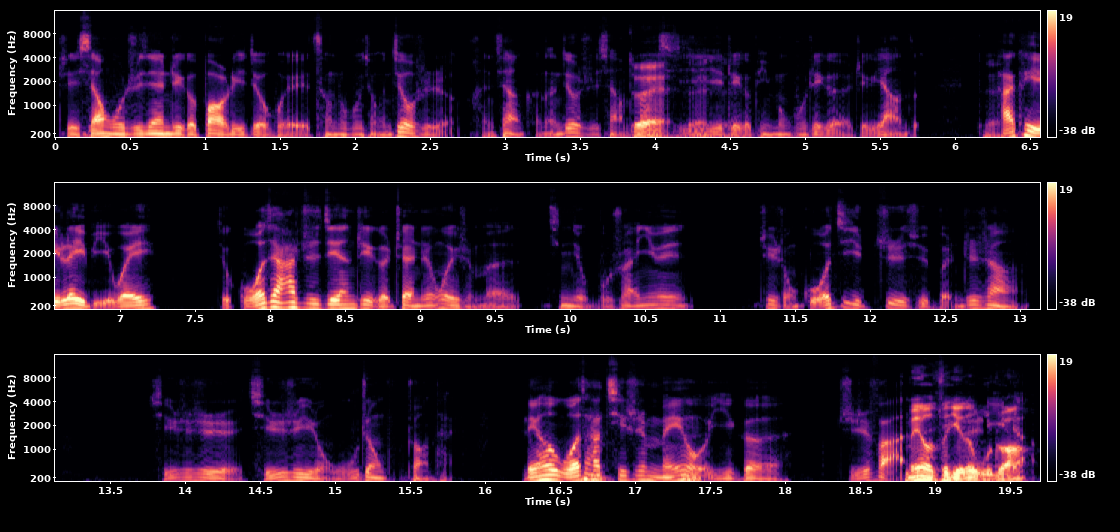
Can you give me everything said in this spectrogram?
这相互之间这个暴力就会层出不穷，就是很像，可能就是像巴西这个贫民窟这个这个样子，还可以类比为就国家之间这个战争为什么经久不衰？因为这种国际秩序本质上其实是其实是一种无政府状态，联合国它嗯其实没有一个执法，没有自己的武装。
